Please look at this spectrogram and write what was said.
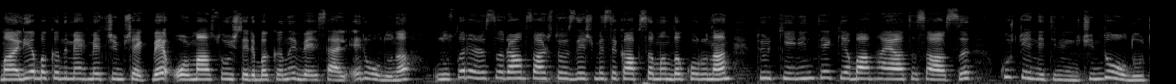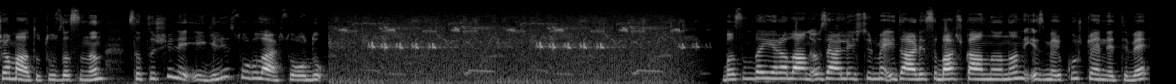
Maliye Bakanı Mehmet Şimşek ve Orman Su İşleri Bakanı Veysel Eroğlu'na Uluslararası Ramsar Sözleşmesi kapsamında korunan Türkiye'nin tek yaban hayatı sahası Kuş Cenneti'nin içinde olduğu Çamaltı Tuzlası'nın satışıyla ilgili sorular sordu. Basında yer alan Özelleştirme İdaresi Başkanlığı'nın İzmir Kuş Cenneti ve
